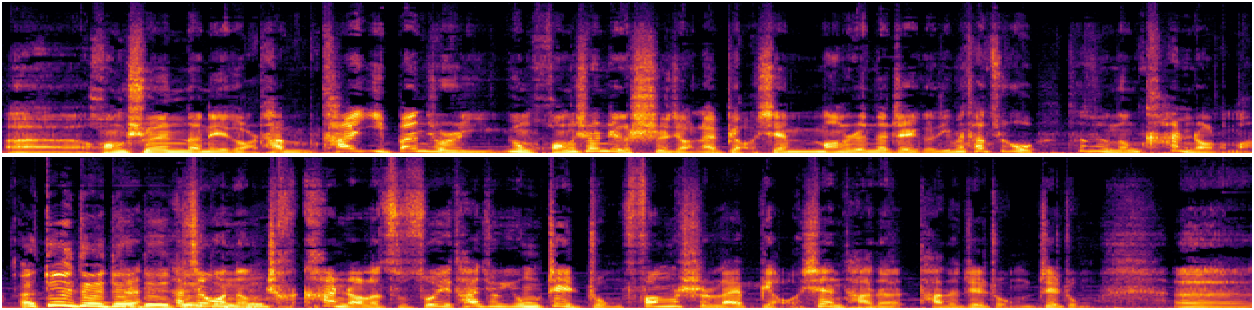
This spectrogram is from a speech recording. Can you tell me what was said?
呃，黄轩的那段，他他一般就是用黄轩这个视角来表现盲人的这个，因为他最后他就能看着了嘛。哎，对对对对对，他最后能看着了，所以他就用这种方式来表现他的他的这种这种呃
